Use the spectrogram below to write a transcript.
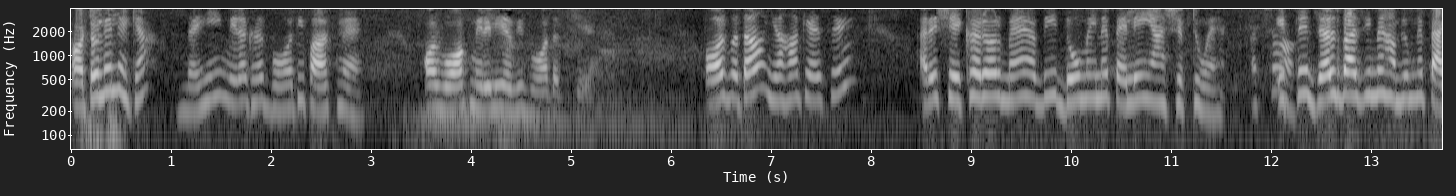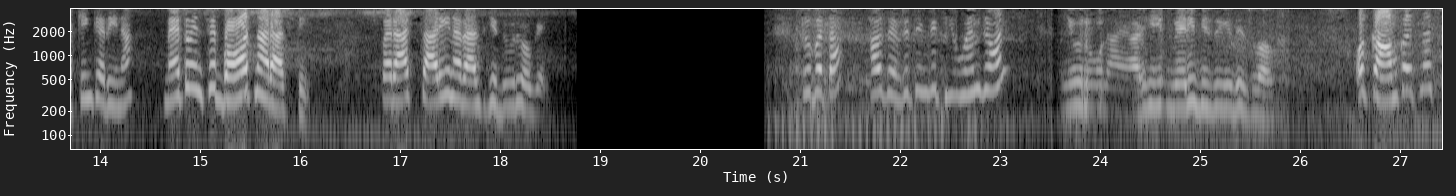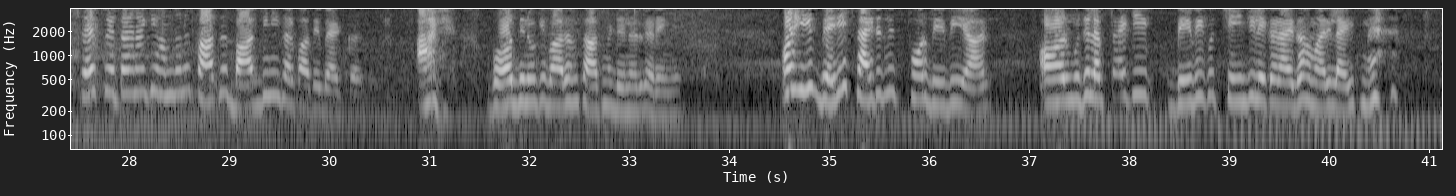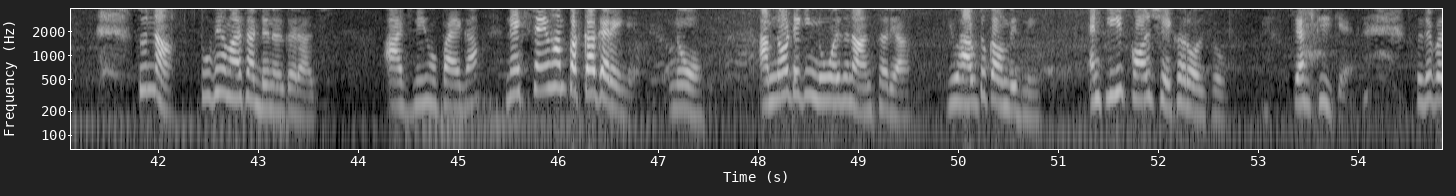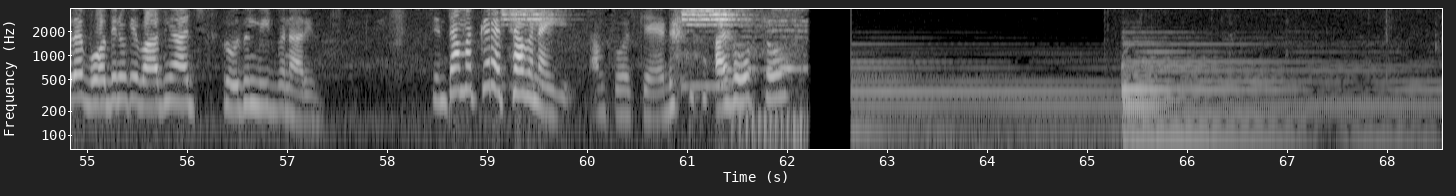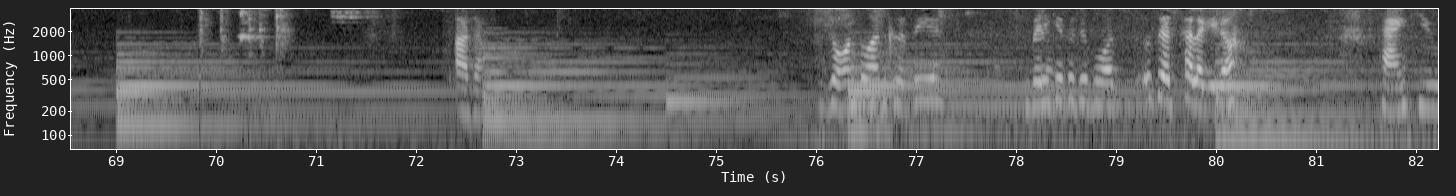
ऑटो ले ले क्या? नहीं मेरा घर बहुत ही पास में है और वॉक मेरे लिए अभी बहुत अच्छी है। और बता यहाँ कैसे? अरे शेखर और मैं अभी दो महीने पहले ही यहाँ शिफ्ट हुए हैं। अच्छा। इतने जल्दबाजी में हम लोग ने पैकिंग करी ना मैं तो इनसे बहुत नाराज़ थी पर आज सारी नाराज़गी दूर हो गई। तू बता how is everything with you and John you know ना यार he is very busy with his work और काम का इतना स्ट्रेस रहता है ना कि हम दोनों साथ में बात भी नहीं कर पाते बैठकर। आज बहुत दिनों के बाद हम साथ में डिनर करेंगे। और he is very excited with for baby यार। और मुझे लगता है कि बेबी कुछ चेंज ही लेकर आएगा हमारी लाइफ में। सुन ना, तू भी हमारे साथ डिनर कर आज। आज नहीं हो पाएगा। नेक्स्ट टाइम हम पक्का करेंगे। No I am not taking no as an answer यार। You have to come with me and please call Shekhar also चल, ठीक है। तुझे पता है, बहुत दिनों के बाद मैं आज फ्रोजन मीट बना रही हूँ। चिंता मत कर अच्छा बनाएगी। I am so scared I hope so आजा जॉन तो आज घर पे ही है। मिल के तुझे बहुत, उसे अच्छा लगेगा। Thank you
